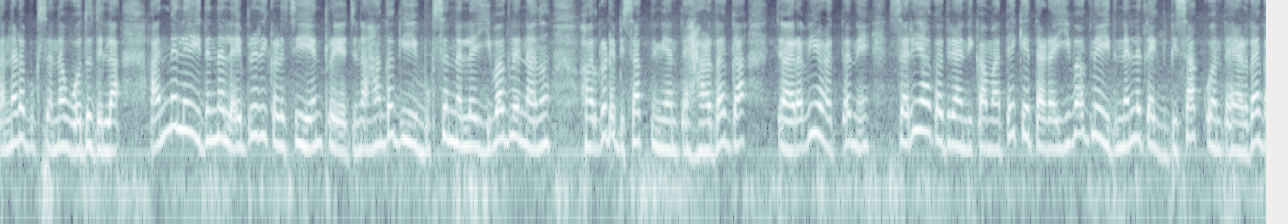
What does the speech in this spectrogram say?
ಕನ್ನಡ ಬುಕ್ಸನ್ನು ಓದೋದಿಲ್ಲ. ಅಂದಮೇಲೆ ಇದನ್ನು ಲೈಬ್ರರಿ ಕಳಿಸಿ ಏನು ಪ್ರಯೋಜನ? ಹಾಗಾಗಿ ಈ ಬುಕ್ಸನ್ನೆಲ್ಲ ಇವಾಗಲೇ ನಾನು ಹೊರಗಡೆ ಬಿಸಾಕ್ತೀನಿ ಅಂತ ಹೇಳಿದಾಗ ರವಿ ಹೇಳ್ತಾನೆ, ಸರಿ ಹಾಗಾದರೆ ಅನಿಕಾ, ಮತ್ತೆ ತಡ ಇವಾಗಲೇ ಇದನ್ನೆಲ್ಲ ತೆಗೆದು ಬಿಸಾಕು ಅಂತ ಹೇಳಿದಾಗ,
